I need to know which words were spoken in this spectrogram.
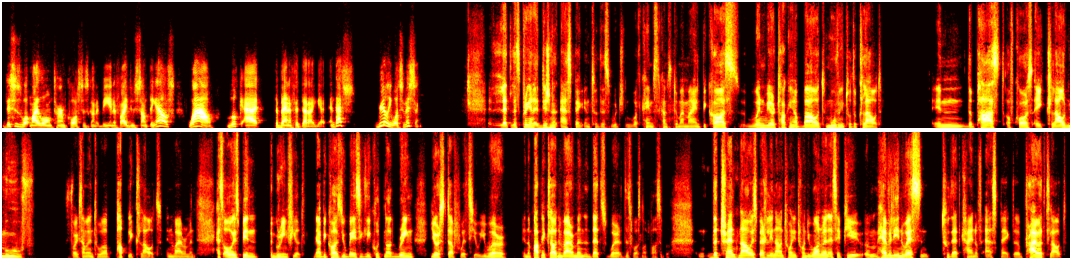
this is what my long term cost is going to be. And if I do something else, wow, look at the benefit that I get. And that's really what's missing. Let, let's bring an additional aspect into this, which what comes comes into my mind, because when we are talking about moving to the cloud, in the past, of course, a cloud move, for example, into a public cloud environment, has always been a greenfield. Yeah, because you basically could not bring your stuff with you. You were in a public cloud environment, and that's where this was not possible. The trend now, especially now in 2021, when SAP um, heavily invests into that kind of aspect, a private cloud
